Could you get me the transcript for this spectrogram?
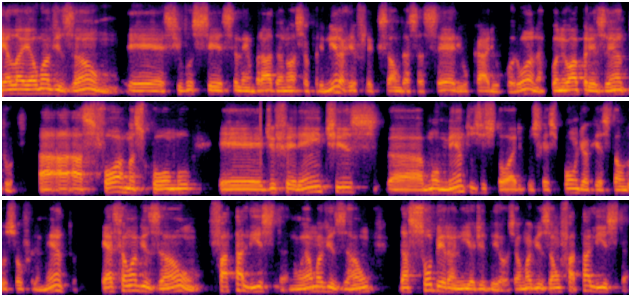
ela é uma visão, é, se você se lembrar da nossa primeira reflexão dessa série, o Cário Corona, quando eu apresento a, a, as formas como é, diferentes uh, momentos históricos respondem à questão do sofrimento, essa é uma visão fatalista, não é uma visão da soberania de Deus, é uma visão fatalista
